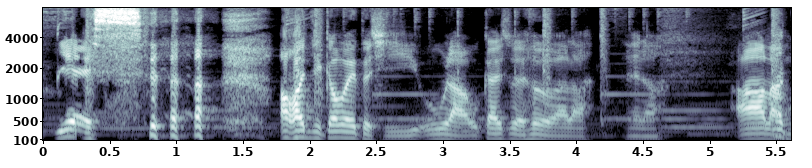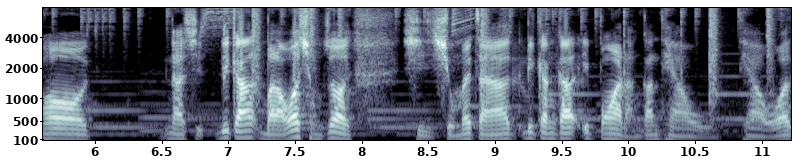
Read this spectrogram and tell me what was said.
yes。啊，反正各位就是有啦，有解说好啊啦，系啦。啊，然后那是你讲，不啦，我想主要是想要知影，你感觉一般的人刚听有听有我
